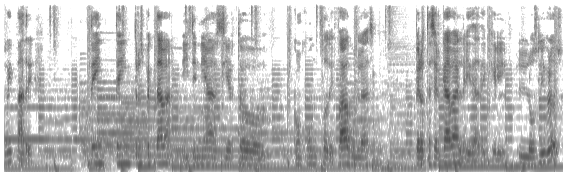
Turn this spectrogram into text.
muy padre. Te, introspectaba y tenía cierto conjunto de fábulas, pero te acercaba a la idea de que los libros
